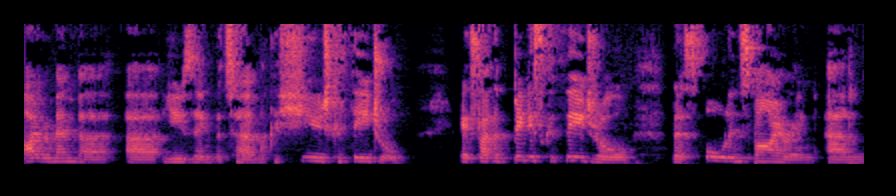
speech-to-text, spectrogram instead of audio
I remember uh, using the term like a huge cathedral. It's like the biggest cathedral that's all inspiring and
